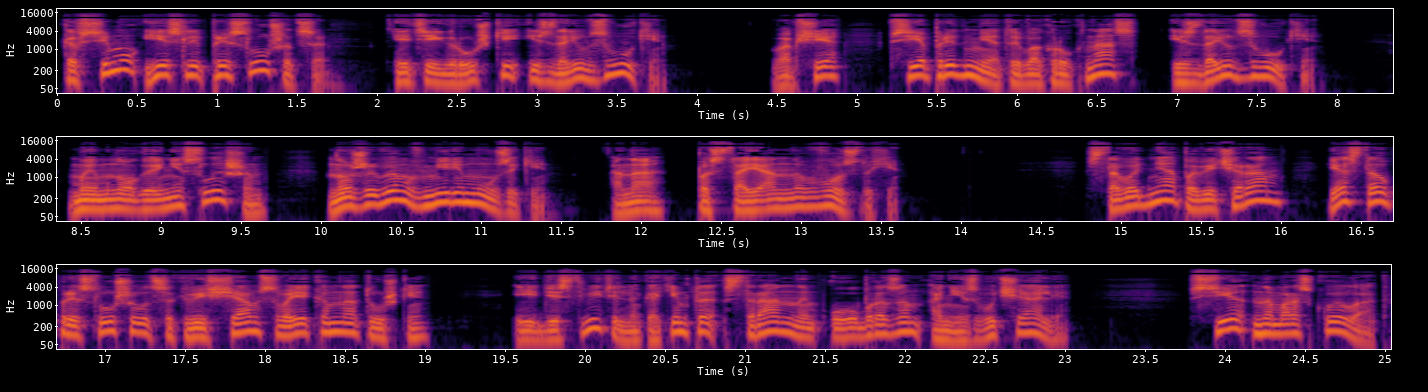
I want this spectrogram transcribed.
«Ко всему, если прислушаться, эти игрушки издают звуки. Вообще, все предметы вокруг нас издают звуки. Мы многое не слышим, но живем в мире музыки. Она постоянно в воздухе. С того дня по вечерам я стал прислушиваться к вещам своей комнатушки, и действительно каким-то странным образом они звучали. Все на морской лад.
